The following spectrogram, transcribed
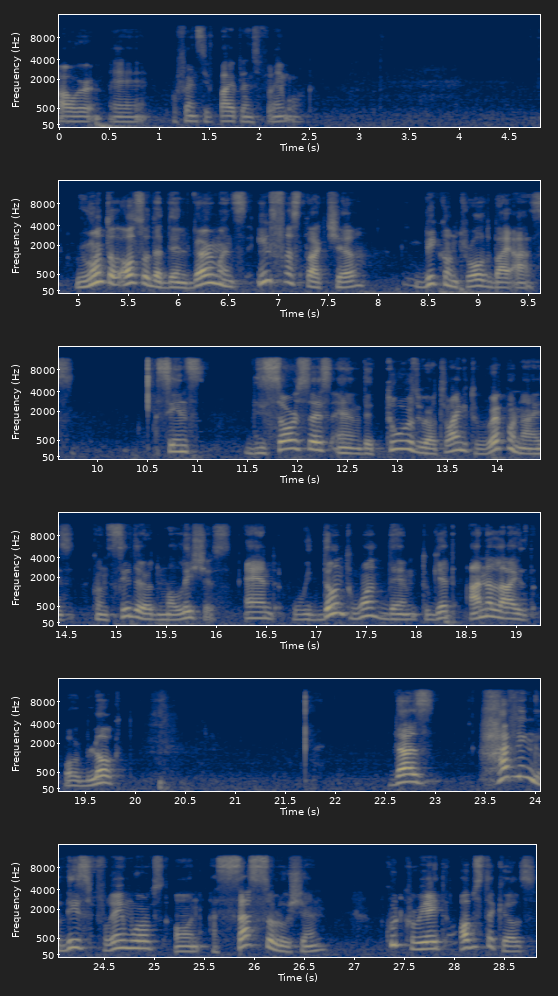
our uh, offensive pipelines framework. We want also that the environment's infrastructure be controlled by us, since the sources and the tools we are trying to weaponize considered malicious and we don't want them to get analyzed or blocked. Thus, having these frameworks on a SaaS solution could create obstacles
